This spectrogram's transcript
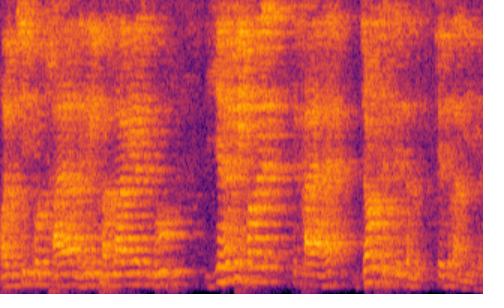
पंछी को छाया नहीं, फल गया कि दूर। यह भी हमें सिखाया है, जड़ से चेतन चेतना ली है।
